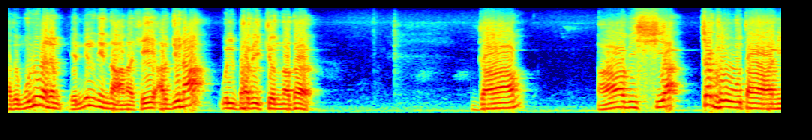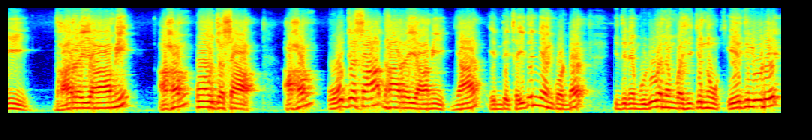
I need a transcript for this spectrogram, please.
അത് മുഴുവനും എന്നിൽ നിന്നാണ് ഹേ അർജുന ഉത്ഭവിക്കുന്നത്. ഗാം ആവിശ്യ ചൂതാനി ധാരയാമി അഹം ഓജസ. അഹം ഓജസ ധാരയാമി. ഞാൻ എന്റെ ചൈതന്യം കൊണ്ട് ഇതിനെ മുഴുവനും വഹിക്കുന്നു. ഏതിലൂടെ?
